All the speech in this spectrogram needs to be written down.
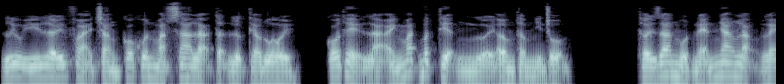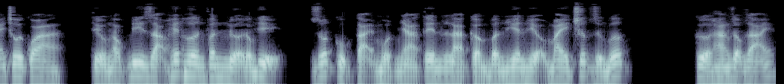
lưu ý lấy phải chăng có khuôn mặt xa lạ tận lực theo đôi có thể là ánh mắt bất tiện người âm thầm nhìn trộm. Thời gian một nén nhang lặng lẽ trôi qua, tiểu ngọc đi dạo hết hơn phân nửa đống thị, rốt cục tại một nhà tên là cẩm vân hiên hiệu may trước dừng bước. Cửa hàng rộng rãi,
